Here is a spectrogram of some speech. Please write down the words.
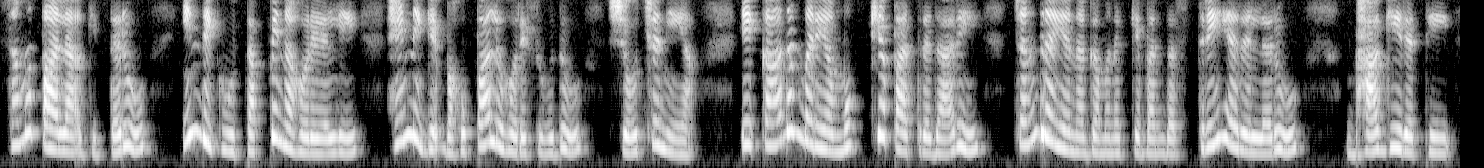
ಸಮಪಾಲಾಗಿದ್ದರೂ ಇಂದಿಗೂ ತಪ್ಪಿನ ಹೊರೆಯಲ್ಲಿ ಹೆಣ್ಣಿಗೆ ಬಹುಪಾಲು ಹೊರೆಸುವುದು ಶೋಚನೀಯ. ಈ ಕಾದಂಬರಿಯ ಮುಖ್ಯ ಪಾತ್ರಧಾರಿ ಚಂದ್ರಯ್ಯನ ಗಮನಕ್ಕೆ ಬಂದ ಸ್ತ್ರೀಯರೆಲ್ಲರೂ ಭಾಗೀರಥಿ,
